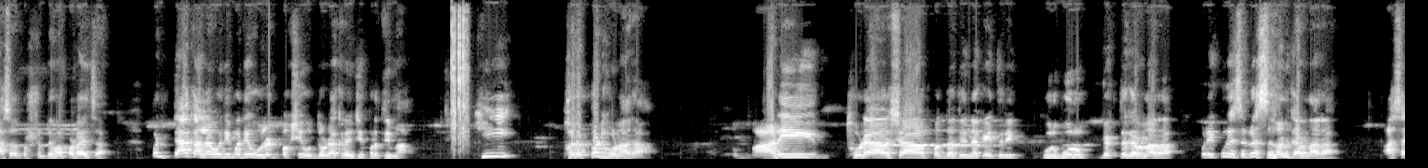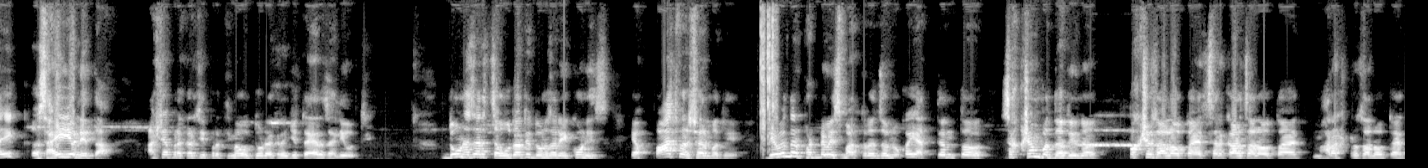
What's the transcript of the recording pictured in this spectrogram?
असा प्रश्न तेव्हा पडायचा. पण त्या कालावधीमध्ये उलट पक्षी उद्धव ठाकरेंची प्रतिमा ही फरफट होणारा आणि थोड्या अशा पद्धतीनं काहीतरी कुरबुर व्यक्त करणारा पण एकूण हे सगळं सहन करणारा असा एक असहाय्य नेता अशा प्रकारची प्रतिमा उद्धव ठाकरेंची तयार झाली होती. दोन हजार चौदा ते दोन हजार एकोणीस या पाच वर्षांमध्ये देवेंद्र फडणवीस मात्र जणू काही अत्यंत सक्षम पद्धतीनं पक्ष चालवतायत सरकार चालवतायत महाराष्ट्र चालवतायत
